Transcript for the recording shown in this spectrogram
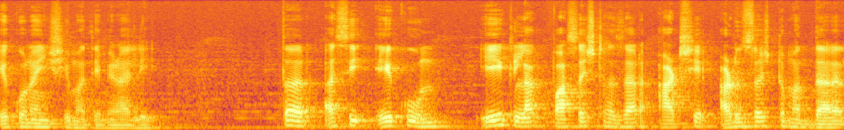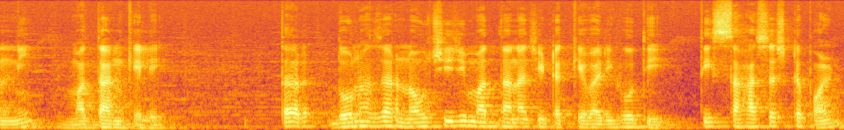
एकोणऐंशी मते मिळाली. तर अशी एकूण एक लाख पासष्ट हजार आठशे अडुसष्ट मतदारांनी मतदान केले. तर दोन हजार नऊची जी मतदानाची टक्केवारी होती ती सहासष्ट पॉईंट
